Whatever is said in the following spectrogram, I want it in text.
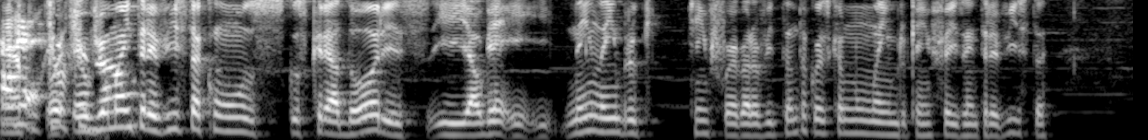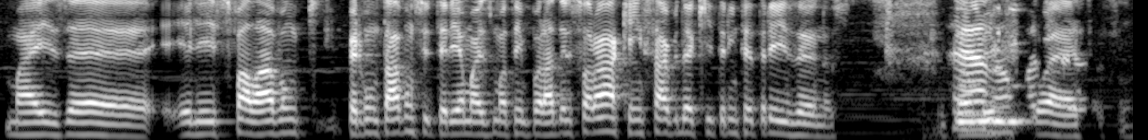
É, eu, eu, vi uma entrevista com os, com os criadores e alguém. E nem lembro Quem foi? Agora eu vi tanta coisa que eu não lembro quem fez a entrevista. Mas é, eles falavam, perguntavam se teria mais uma temporada, eles falaram, ah, quem sabe daqui 33 anos. Então é, não, ficou essa, assim.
